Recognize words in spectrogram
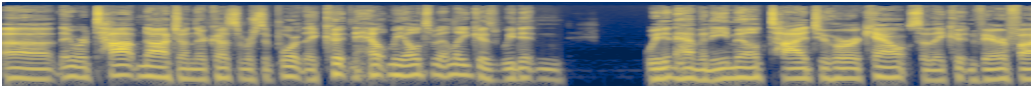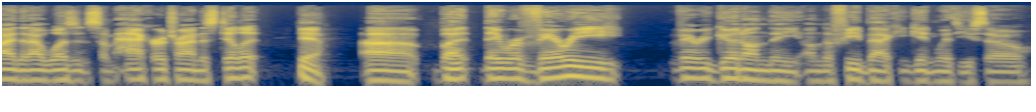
Uh, they were top notch on their customer support. They couldn't help me ultimately because we didn't we didn't have an email tied to her account, so they couldn't verify that I wasn't some hacker trying to steal it. Yeah. Uh, but they were very, very good on the on the feedback and getting with you. So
